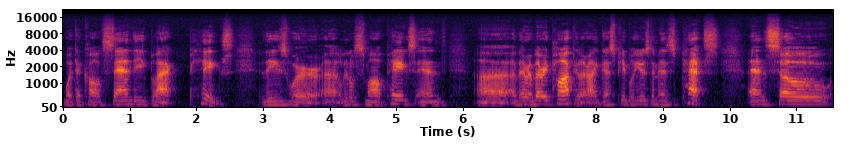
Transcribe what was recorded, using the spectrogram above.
what they called sandy black pigs. These were uh, little small pigs, and uh, they were very popular. I guess people used them as pets. And so,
